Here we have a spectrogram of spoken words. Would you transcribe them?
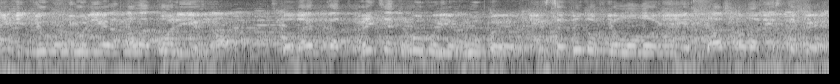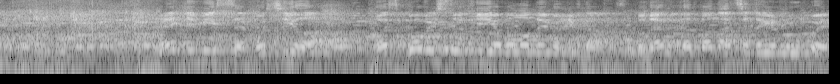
Нікітюк Юлія Анатоліївна, студентка 32-ї групи Інституту філології та журналістики. Третє місце посіла Васькович Софія Володимирівна, студентка 12-ї групи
